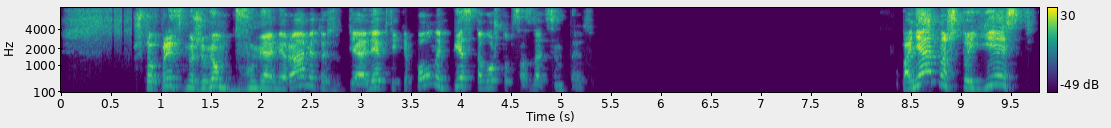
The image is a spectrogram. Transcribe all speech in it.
Что, в принципе, мы живем двумя мирами, то есть в диалектике полной, без того, чтобы создать синтезу. Понятно, что есть,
